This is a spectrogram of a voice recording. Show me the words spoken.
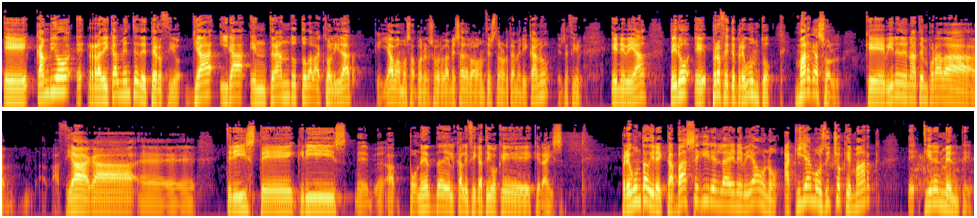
Eh, cambio eh, radicalmente de tercio. Ya irá entrando toda la actualidad que ya vamos a poner sobre la mesa del baloncesto norteamericano, es decir, NBA. Pero, eh, profe, te pregunto, Margasol, que viene de una temporada aciaga, eh, triste, gris, eh, poned el calificativo que queráis. Pregunta directa, ¿va a seguir en la NBA o no? Aquí ya hemos dicho que Mark tiene en mente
